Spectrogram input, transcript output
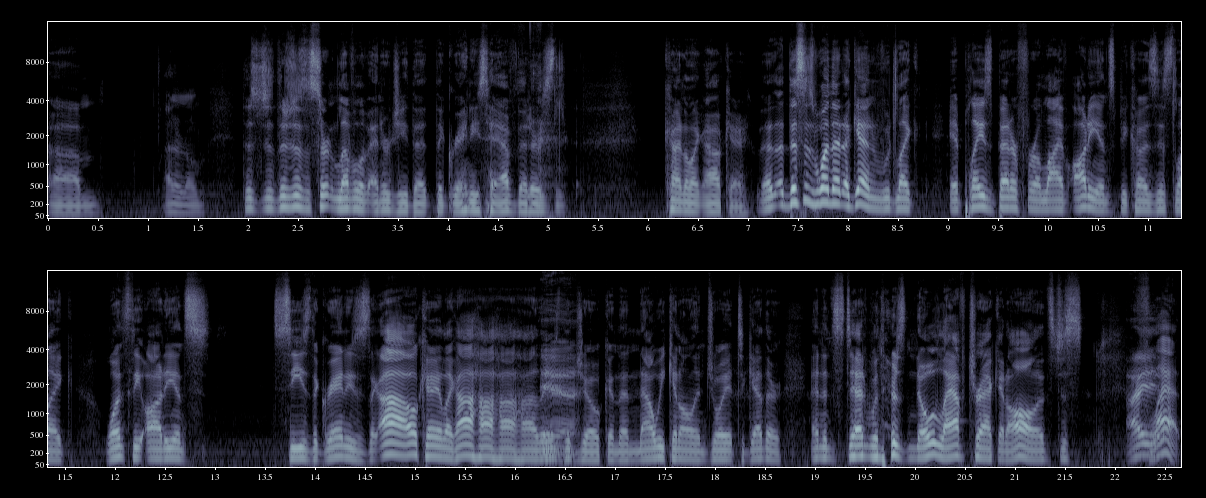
um, I don't know. There's just there's just a certain level of energy that the grannies have that is kind of like okay. This is one that again would like it plays better for a live audience because it's like once the audience sees the grannies, it's like ah okay, like ah ha ha ha. There's Yeah. the joke, and then now we can all enjoy it together. And instead, when there's no laugh track at all, it's just I, flat.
